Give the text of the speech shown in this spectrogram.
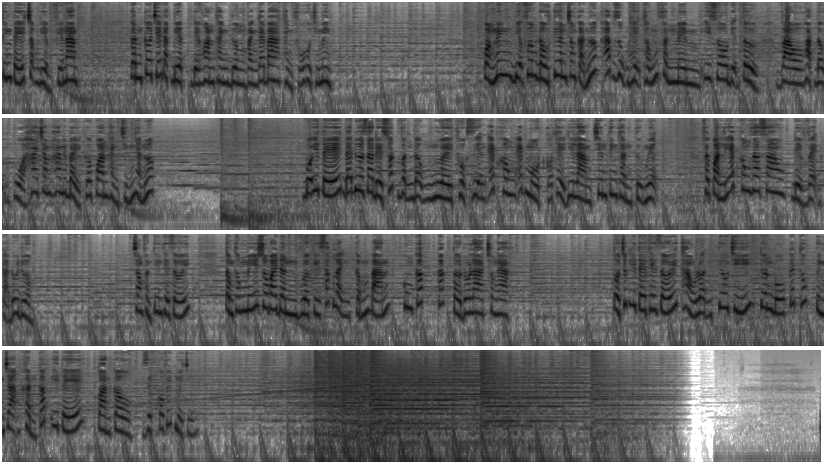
kinh tế trọng điểm phía Nam. Cần cơ chế đặc biệt để hoàn thành đường vành đai 3 thành phố Hồ Chí Minh. Quảng Ninh, địa phương đầu tiên trong cả nước áp dụng hệ thống phần mềm ISO điện tử vào hoạt động của 227 cơ quan hành chính nhà nước. Bộ Y tế đã đưa ra đề xuất vận động người thuộc diện F0, F1 có thể đi làm trên tinh thần tự nguyện. Phải quản lý F0 ra sao để vẹn cả đôi đường? Trong phần tin thế giới, Tổng thống Mỹ Joe Biden vừa ký sắc lệnh cấm bán, cung cấp các tờ đô la cho Nga. Tổ chức Y tế Thế giới thảo luận tiêu chí tuyên bố kết thúc tình trạng khẩn cấp y tế toàn cầu dịch COVID-19.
